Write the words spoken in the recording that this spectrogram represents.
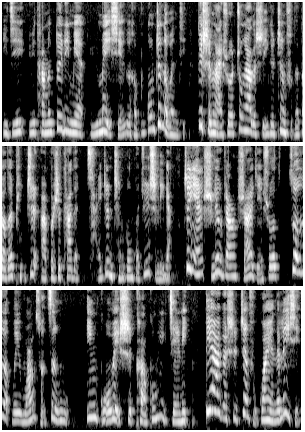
以及与他们对立面愚昧、邪恶和不公正的问题。对神来说，重要的是一个政府的道德品质，而不是他的财政成功和军事力量。箴言十六章十二节说：“作恶为王所憎恶，因国位是靠公义建立。”第二个是政府官员的类型，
